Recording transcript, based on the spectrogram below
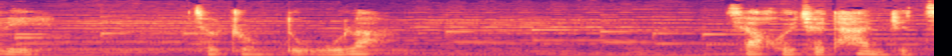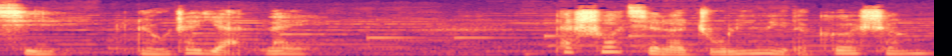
丽，就中毒了。小灰雀叹着气，流着眼泪。他说起了竹林里的歌声，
